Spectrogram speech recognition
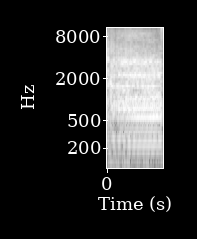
Bye.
